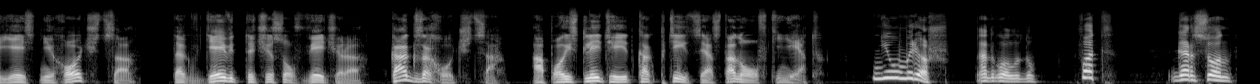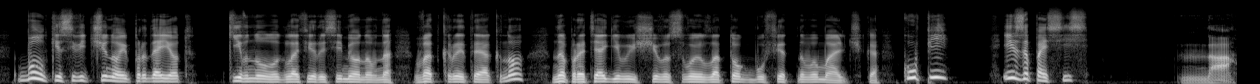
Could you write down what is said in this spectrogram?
есть не хочется, так в девять-то часов вечера, как захочется. А поезд летит, как птицы, остановки нет. Не умрешь от голоду. Вот гарсон булки с ветчиной продает, — кивнула Глафира Семеновна в открытое окно на протягивающего свой лоток буфетного мальчика. — Купи и запасись. — Да,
